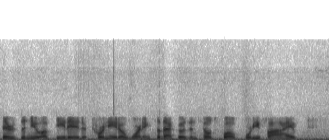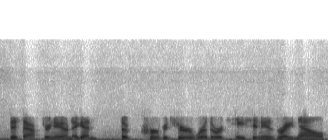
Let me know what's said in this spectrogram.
there's the new updated tornado warning. So that goes until 1245 this afternoon. Again, the curvature where the rotation is right now,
